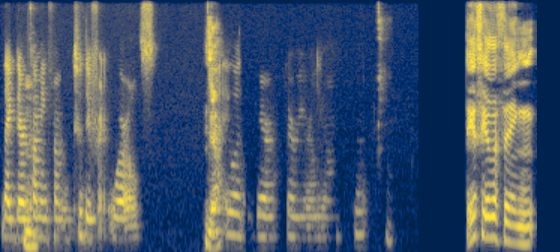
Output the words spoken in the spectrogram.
Like they're mm. coming from two different worlds. Yeah. yeah, it was there very early on. Yeah. I guess the other thing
